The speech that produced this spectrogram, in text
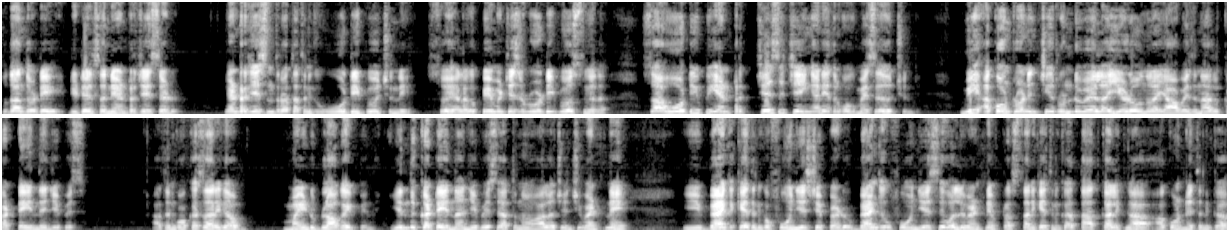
సో దాంతో డీటెయిల్స్ అన్నీ ఎంటర్ చేశాడు. ఎంటర్ చేసిన తర్వాత అతనికి ఓటీపీ వచ్చింది. సో ఎలాగో పేమెంట్ చేసినప్పుడు ఓటీపీ వస్తుంది కదా. సో ఆ ఓటీపీ ఎంటర్ చేసి చేయగానే ఇతనికి ఒక మెసేజ్ వచ్చింది. మీ అకౌంట్లో నుంచి రెండు వేల ఏడు వందల యాభై దినాలు కట్ అయిందని అని చెప్పేసి. అతనికి ఒక్కసారిగా మైండ్ బ్లాక్ అయిపోయింది. ఎందుకు కట్ అయిందని చెప్పేసి అతను ఆలోచించి వెంటనే ఈ బ్యాంక్కి అతనికి ఫోన్ చేసి చెప్పాడు. బ్యాంకుకి ఫోన్ చేసి వాళ్ళు వెంటనే ప్రస్తుతానికి అతనిక తాత్కాలికంగా అకౌంట్ని అతనిక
